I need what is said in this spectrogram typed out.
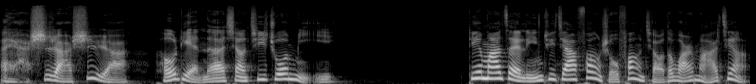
哎呀，是啊是啊，头点的像鸡啄米。”爹妈在邻居家放手放脚的玩麻将。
